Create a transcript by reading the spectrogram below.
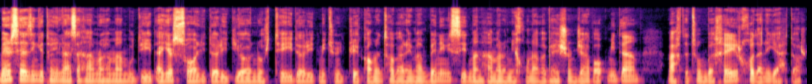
مرسی از اینکه تا این لحظه همراه من بودید. اگر سوالی دارید یا نکته ای دارید می‌تونید توی کامنت ها برای من بنویسید. من همه رو می‌خونم و بهشون جواب میدم. وقتتون بخیر. خدا نگهدار.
